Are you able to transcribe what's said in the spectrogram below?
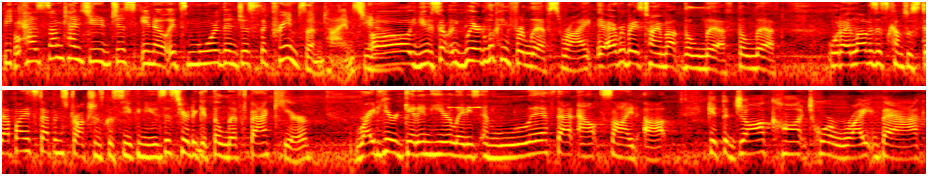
because sometimes you just, you know, it's more than just the cream sometimes, you know. Oh, you, so we're looking for lifts, right? Everybody's talking about the lift, the lift. What I love is this comes with step-by-step instructions because you can use this here to get the lift back here. Right here, get in here, ladies, and lift that outside up. Get the jaw contour right back.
